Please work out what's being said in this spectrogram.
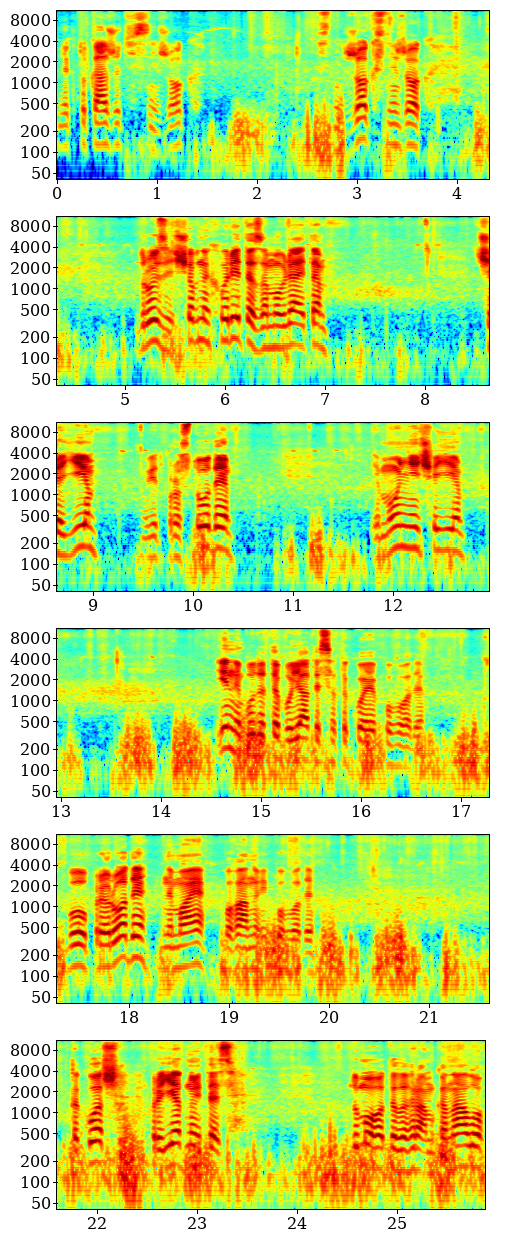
як то кажуть, сніжок. Сніжок, сніжок. Друзі, щоб не хворіти, замовляйте чаї від простуди, імунні чаї. І не будете боятися такої погоди. Бо у природи немає поганої погоди. Також приєднуйтесь до мого телеграм-каналу,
